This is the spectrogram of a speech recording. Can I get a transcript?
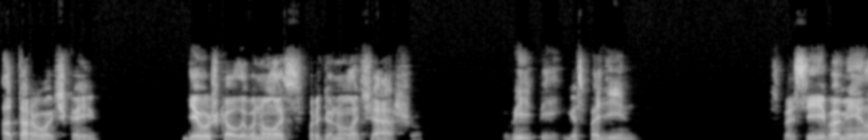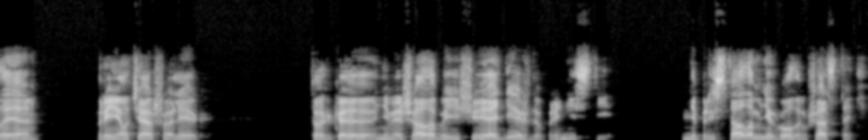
оторочкой. Девушка улыбнулась, протянула чашу. — Выпей, господин. — Спасибо, милая, — принял чашу Олег. — Только не мешало бы еще и одежду принести. Не пристало мне голым шастать,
